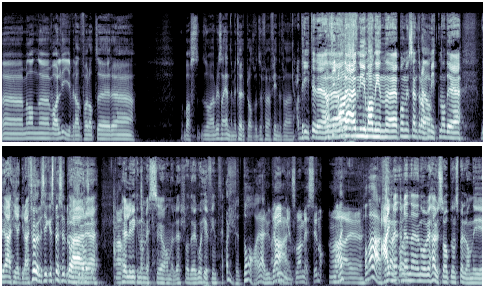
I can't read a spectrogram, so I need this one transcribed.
uh, men han uh, var livredd for at uh, nå blir det sånn enda i tørrprat vet du, for å finne fra den. Ja, Drit i det. Det, er en ny mann inn på sentralen ja. midten, og det, det, er helt greit. Føles ikke spesielt bra. Det er ja. heller ikke noe Messi, han heller, så det går helt fint. Alle dager er du gæren. Det er ingen som er Messi nå. Nei, han er Nei men, men, nå har vi haussa opp de spillerne i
